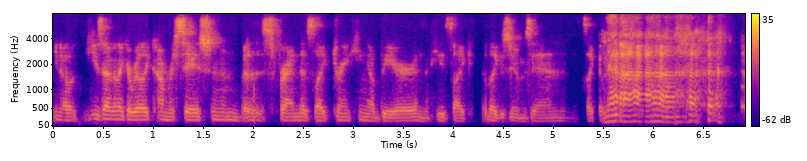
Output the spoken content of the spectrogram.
you know he's having like a really conversation but his friend is like drinking a beer and he's like it like zooms in and it's like a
